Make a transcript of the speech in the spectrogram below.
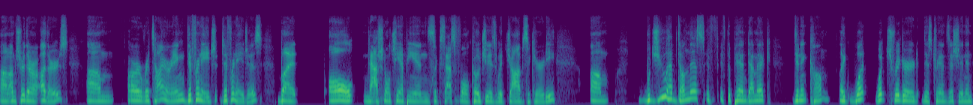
Um, I'm sure there are others. Um, are retiring different age, different ages, but all national champions, successful coaches with job security. Um, would you have done this if if the pandemic didn't come? Like what what triggered this transition? And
